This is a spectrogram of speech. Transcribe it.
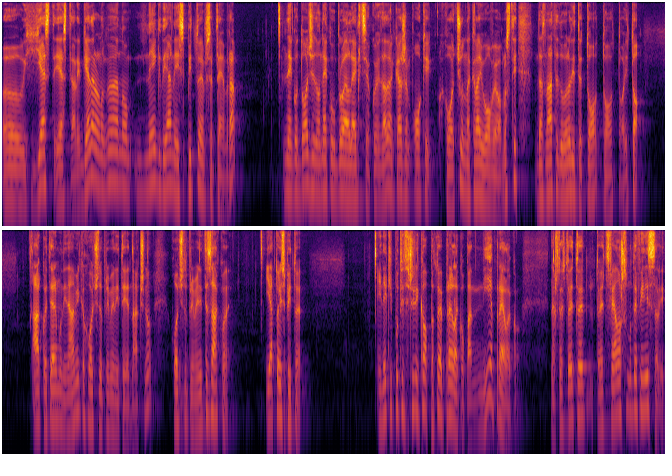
Uh, jeste, jeste, ali generalno gledano negde ja ne ispitujem septembra, nego dođe do nekog broja lekcija koje zadajem, kažem, ok, hoću na kraju ove oblasti da znate da uradite to, to, to i to. Ako je termodinamika, hoću da primenite jednačinu, hoću da primenite zakone. Ja to ispitujem. I neki put se čini kao, pa to je prelako. Pa nije prelako. Znaš, to je, to je, to je, to je sve ono što smo definisali.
